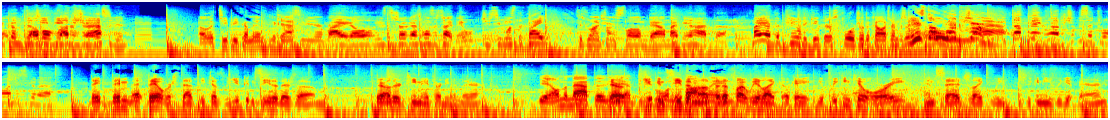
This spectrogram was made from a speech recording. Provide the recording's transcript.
here Oh, comes the double TP rupture. Cassidy. Oh, the TP coming in from the Cassidy. You're right. Oh, he's Showcast wants to fight. They, GC wants to fight. Sejuani trying to slow him down. Might be have the might have the peel to get there. There's four Georgia College members. Here's the Oh, rupture. wow. The big rupture. Sejuani's gonna. They they they overstepped because you can see that there's um their other teammates aren't even there. Yeah, on the map, though, They're- yeah, you can see the them bot on the side. lane. That's why we like okay if we can kill Ori and Sedge like we we can easily get Baron.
